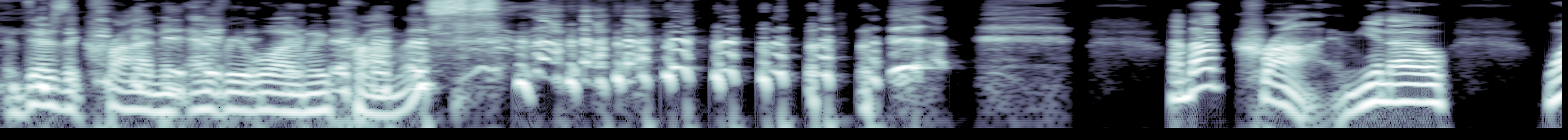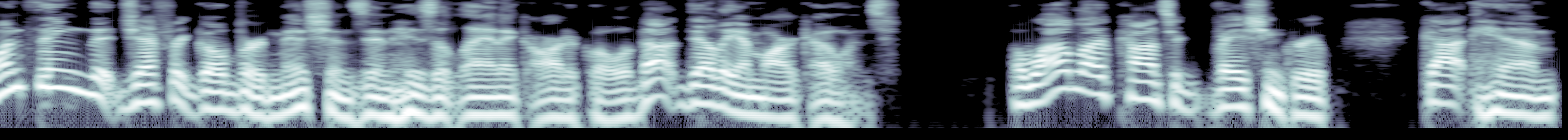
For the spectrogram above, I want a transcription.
There's a crime in every one, we promise. About crime, you know, one thing that Jeffrey Goldberg mentions in his Atlantic article about Delia Mark Owens, a wildlife conservation group got him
